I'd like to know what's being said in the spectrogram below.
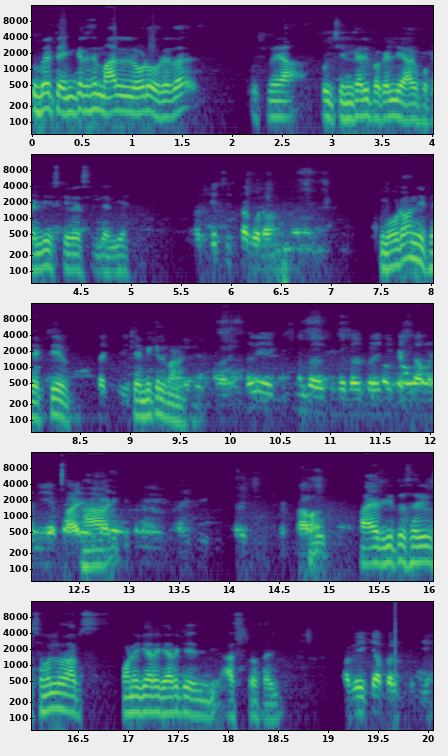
सुबह टैंकर से माल लोड हो रहा था उसमें आ- कोई चिंगारी पकड़ ली आग पकड़ ली इसकी वजह से जल गया किस चीज का गोडाउन गोडाउन नहीं फैक्ट्री है, फैक्ट्री केमिकल बनाते हैं सर ये किस नंबर सुबह दस बजे की घटना बनी है फायर हाँ। फायर की तो सर समझ लो आप पौने ग्यारह ग्यारह के आसपास आई। अभी क्या परिस्थिति है?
